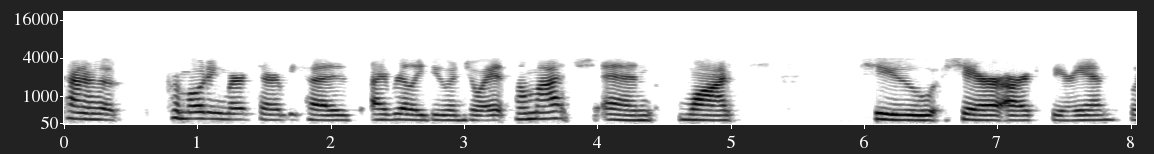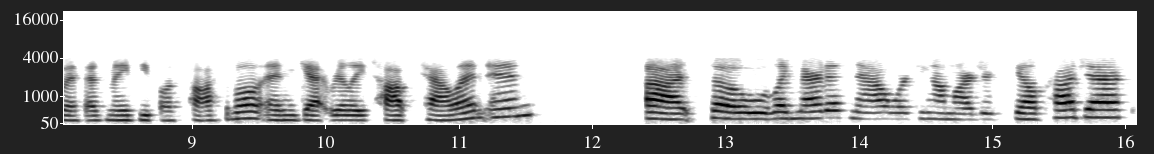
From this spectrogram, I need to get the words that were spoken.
kind of promoting Mercer because I really do enjoy it so much and want to share our experience with as many people as possible and get really top talent in. Uh, so, like Meredith, now working on larger scale projects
